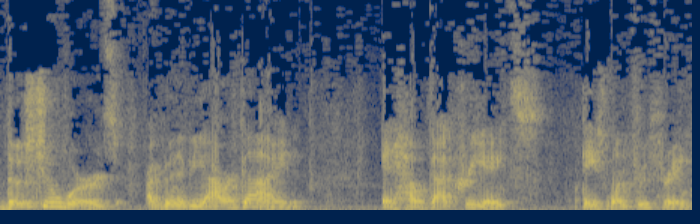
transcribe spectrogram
Those two words are going to be our guide in how God creates days 1 through 3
